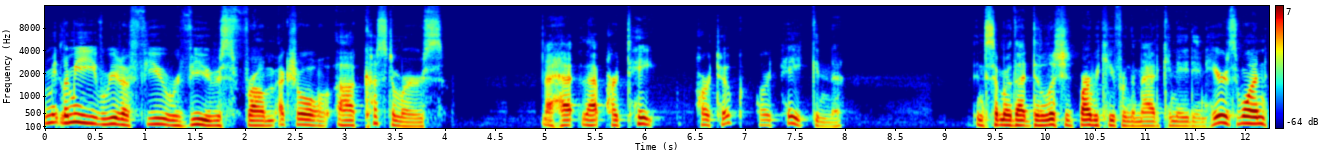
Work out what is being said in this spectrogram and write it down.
Let me let me read a few reviews from actual uh, customers that ha- that partake partook partake in in some of that delicious barbecue from the Mad Canadian. Here's one.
